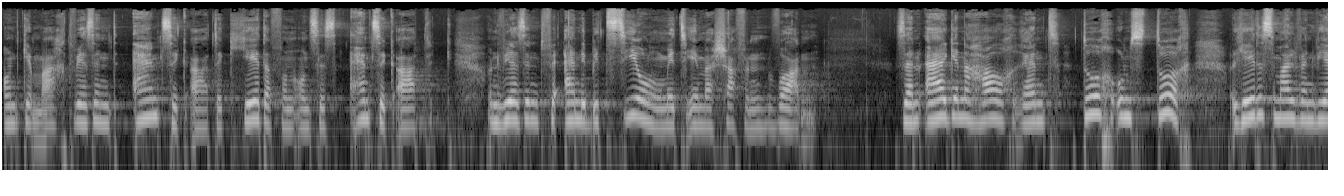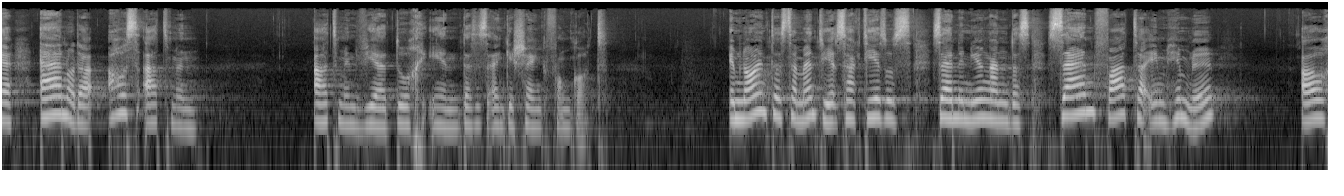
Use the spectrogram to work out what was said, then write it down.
und gemacht. Wir sind einzigartig. Jeder von uns ist einzigartig und wir sind für eine Beziehung mit ihm erschaffen worden. Sein eigener Hauch rennt durch uns durch. Jedes Mal, wenn wir ein- oder ausatmen, atmen wir durch ihn. Das ist ein Geschenk von Gott. Im Neuen Testament sagt Jesus seinen Jüngern, dass sein Vater im Himmel auch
